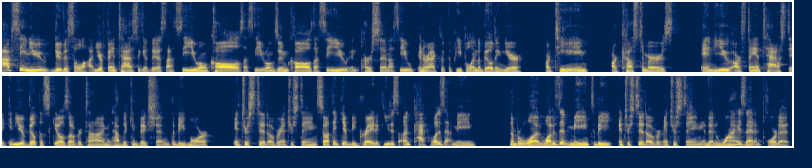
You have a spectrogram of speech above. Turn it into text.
I've seen you do this a lot. You're fantastic at this. I see you on calls. I see you on Zoom calls. I see you in person. I see you interact with the people in the building here, our team, our customers and you are fantastic and you have built the skills over time and have the conviction to be more interested over interesting. So I think it'd be great if you just unpack what does that mean? Number one, what does it mean to be interested over interesting? And then why is that important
